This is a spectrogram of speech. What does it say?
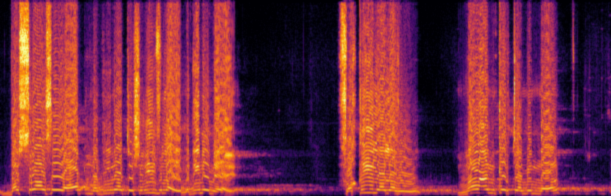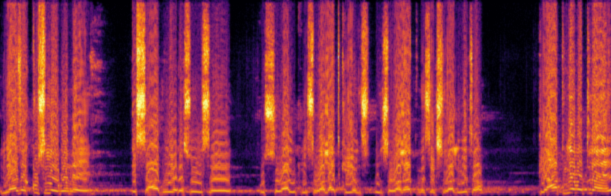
بسرا سے آپ مدینہ تشریف لائے مدینے میں آئے۔ فقیل له ما انکرت منا، لہذا کچھ لوگوں نے اس صحابی رسول سے کچھ سوال کی، سوالات کیے۔ ان سوالات میں سے ایک سوال یہ تھا کہ آپ یہ بتلائیں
